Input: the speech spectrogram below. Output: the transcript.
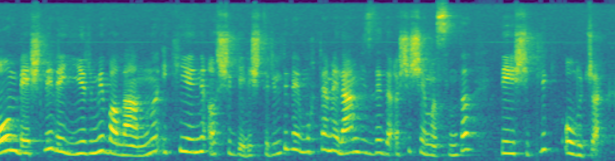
15'li ve 20 valanlı iki yeni aşı geliştirildi ve muhtemelen bizde de aşı şemasında değişiklik olacak.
